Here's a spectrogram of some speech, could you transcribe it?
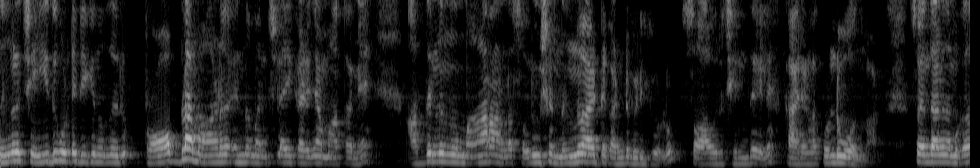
നിങ്ങൾ ചെയ്തുകൊണ്ടിരിക്കുന്നത് ഒരു പ്രോബ്ലമാണ് എന്ന് മനസ്സിലായി കഴിഞ്ഞാൽ മാത്രമേ അതിൽ നിന്ന് മാറാനുള്ള സൊല്യൂഷൻ നിങ്ങളായിട്ട് കണ്ടുപിടിക്കുകയുള്ളൂ. സോ ആ ഒരു ചിന്തയിൽ കാര്യങ്ങളെ കൊണ്ടുപോകുന്നതാണ്. സോ എന്തായാലും നമുക്ക്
